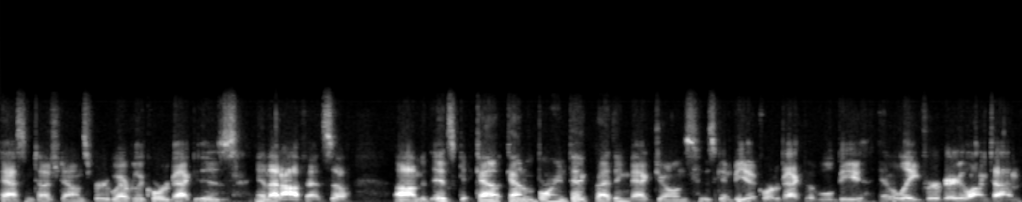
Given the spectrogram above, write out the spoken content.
passing touchdowns for whoever the quarterback is in that offense. So um, it's kind of, kind of a boring pick, but I think Mac Jones is going to be a quarterback that will be in the league for a very long time.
